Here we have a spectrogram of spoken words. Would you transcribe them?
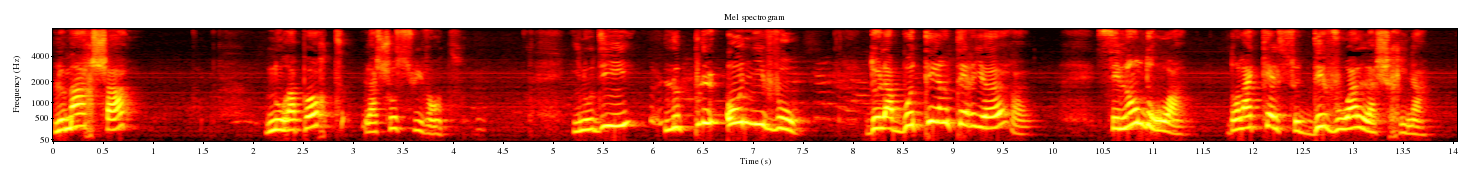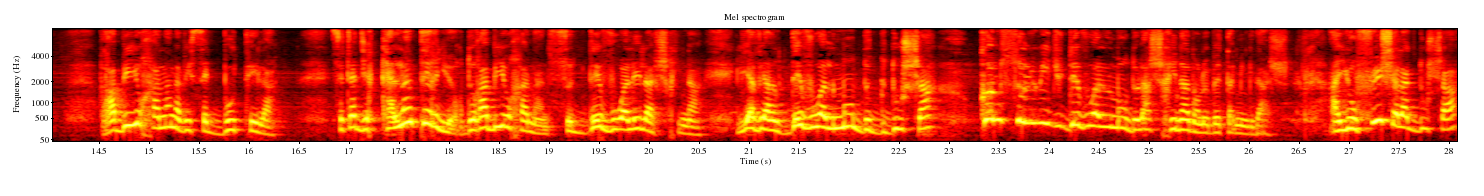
Le Maharsha nous rapporte la chose suivante. Il nous dit le plus haut niveau de la beauté intérieure, c'est l'endroit dans lequel se dévoile la Shrina. Rabbi Yochanan avait cette beauté-là. C'est-à-dire qu'à l'intérieur de Rabbi Yochanan se dévoilait la Shrina. Il y avait un dévoilement de Gdusha comme celui du dévoilement de la Shrina dans le Bet Amikdash. Ayofish el Gdusha,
